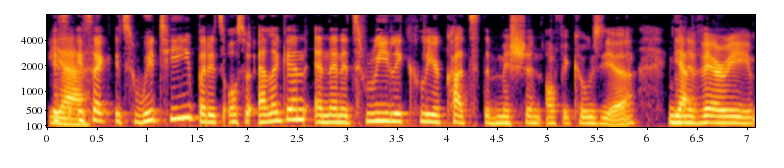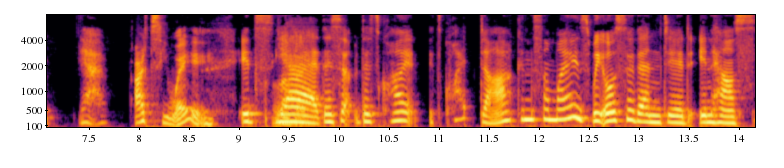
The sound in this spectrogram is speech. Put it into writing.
yeah it's, it's, like it's witty but it's also elegant and then it's really clear cuts the mission of ecosia in a very yeah artsy way it's Love yeah it. there's there's quite it's quite dark in some ways we also then did in-house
